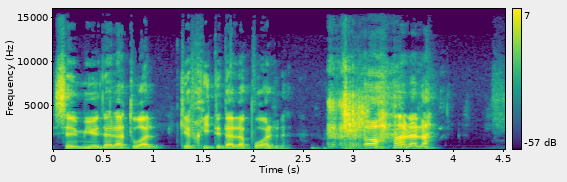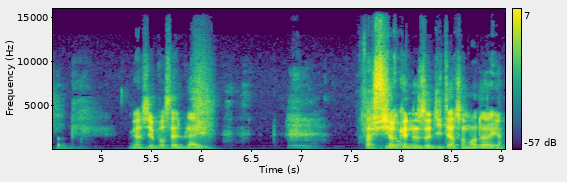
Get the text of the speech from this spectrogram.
C'est mieux dans la toile que frité dans la poêle. Oh là là Merci pour cette blague. Enfin, je suis sûr que nos auditeurs sont morts de rire.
